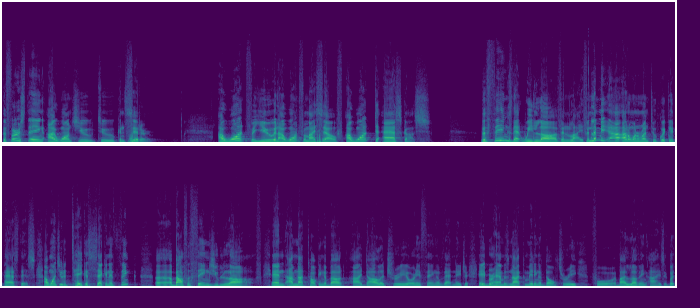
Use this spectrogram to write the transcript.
the first thing I want you to consider, I want for you and I want for myself, I want to ask us the things that we love in life. And let me, I don't want to run too quickly past this. I want you to take a second and think uh, about the things you love. And I'm not talking about idolatry or anything of that nature. Abraham is not committing adultery for, by loving Isaac. But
